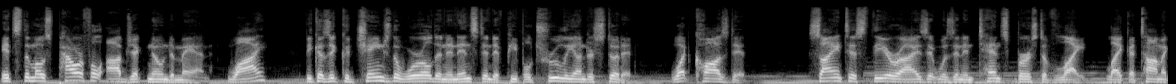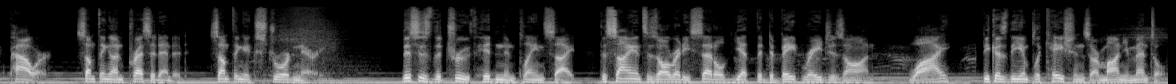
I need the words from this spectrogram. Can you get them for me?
It's the most powerful object known to man. Why? Because it could change the world in an instant if people truly understood it. What caused it? Scientists theorize it was an intense burst of light, like atomic power, something unprecedented, something extraordinary. This is the truth hidden in plain sight. The science is already settled, yet the debate rages on. Why? Because the implications are monumental.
